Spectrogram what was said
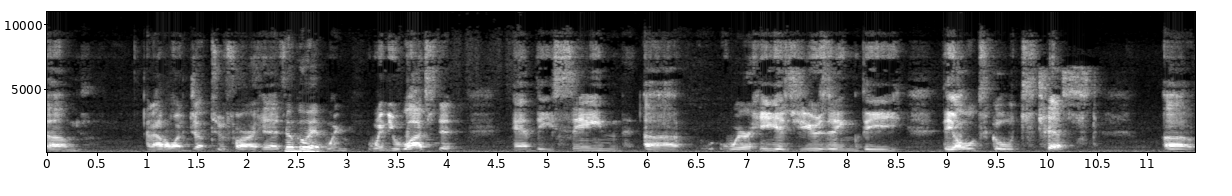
um, and I don't want to jump too far ahead. No, go ahead. When when you watched it, and the scene uh, where he is using the the old school chest uh,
